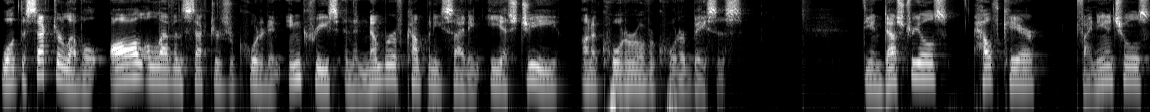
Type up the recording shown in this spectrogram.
Well, at the sector level, all 11 sectors recorded an increase in the number of companies citing ESG on a quarter over quarter basis. The industrials, healthcare, financials,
